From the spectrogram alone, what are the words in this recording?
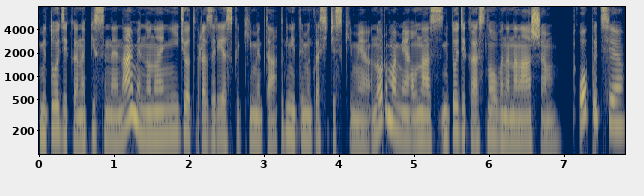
методика, написанная нами, но она не идет в разрез с какими-то принятыми классическими нормами. У нас методика основана на нашем опыте,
